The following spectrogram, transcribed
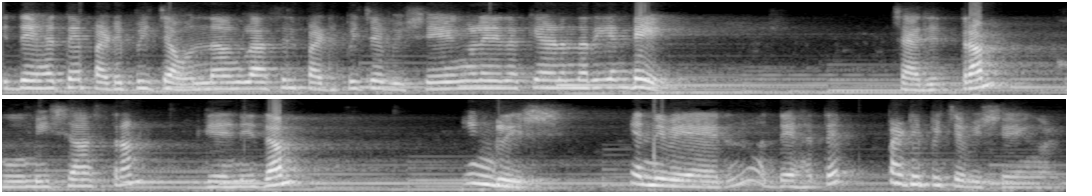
ഇദ്ദേഹത്തെ പഠിപ്പിച്ച ഒന്നാം ക്ലാസ്സിൽ പഠിപ്പിച്ച വിഷയങ്ങൾ ഏതൊക്കെയാണെന്നറിയണ്ടേ? ചരിത്രം ഭൂമിശാസ്ത്രം ഗണിതം ഇംഗ്ലീഷ് എന്നിവയായിരുന്നു അദ്ദേഹത്തെ പഠിപ്പിച്ച വിഷയങ്ങൾ.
